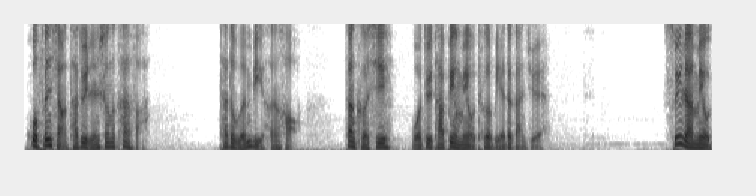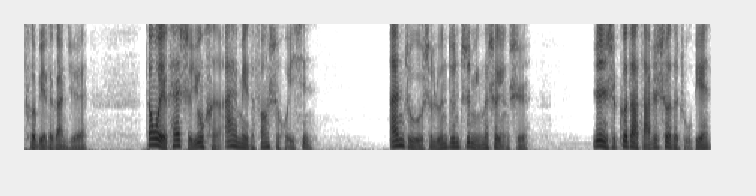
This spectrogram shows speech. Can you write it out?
或分享他对人生的看法。他的文笔很好，但可惜我对他并没有特别的感觉。虽然没有特别的感觉，但我也开始用很暧昧的方式回信。安主是伦敦知名的摄影师，认识各大杂志社的主编。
